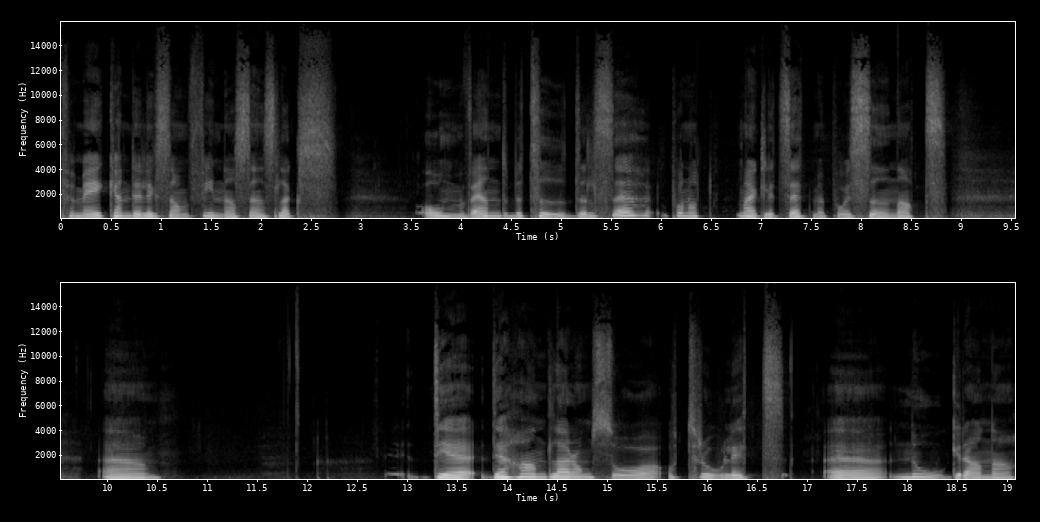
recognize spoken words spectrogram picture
för mig kan det liksom finnas en slags omvänd betydelse på något märkligt sätt med poesin att um, det, det handlar om så otroligt uh, noggranna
